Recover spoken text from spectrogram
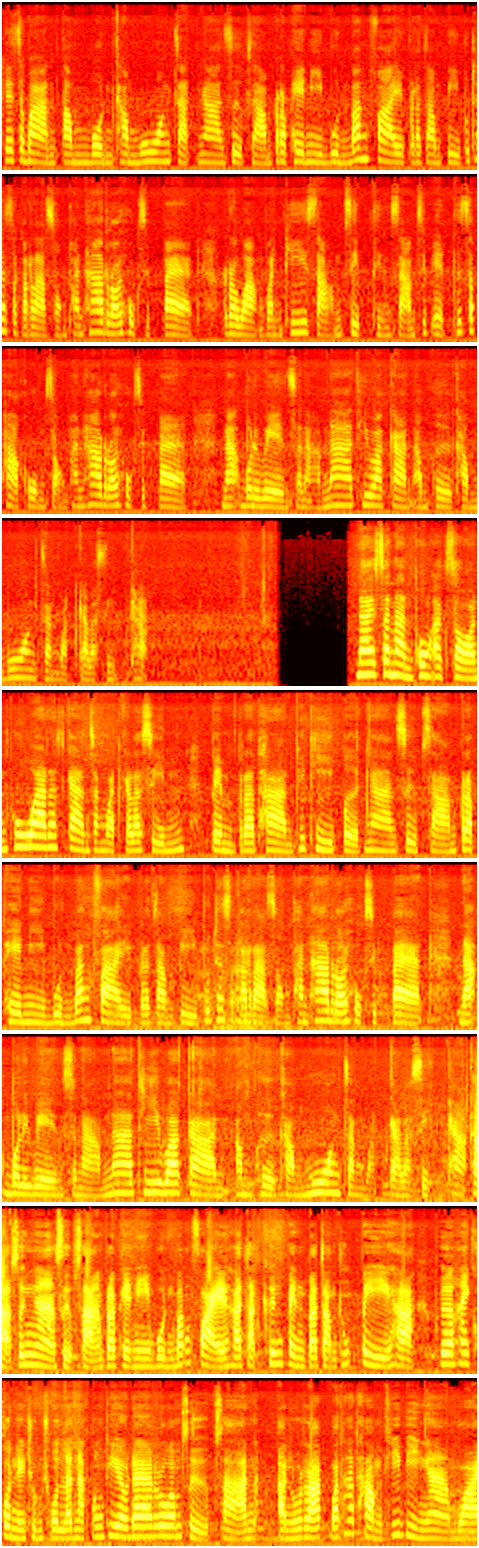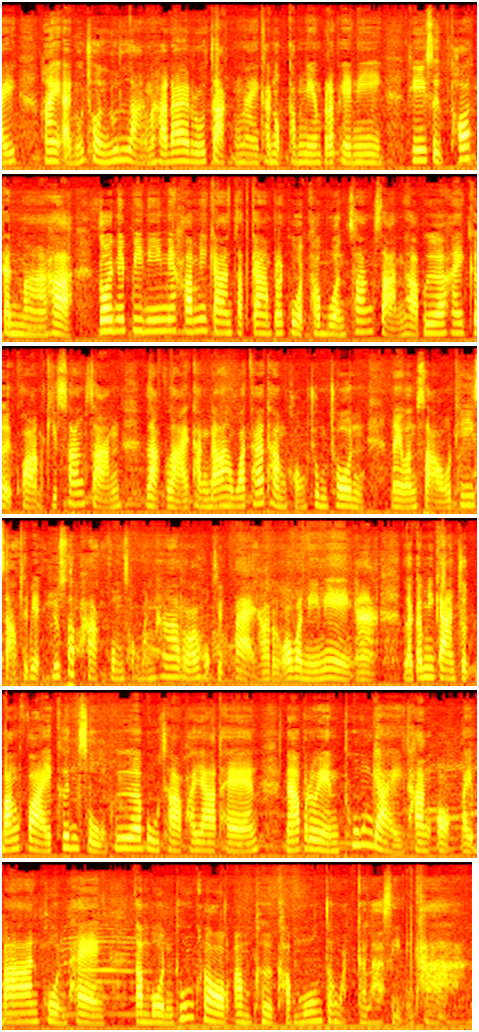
เทศบาลตำบลคำม่วงจัดงานสืบสามประเพณีบุญบั้งไฟประจำปีพุทธศักราช 2568 ระหว่างวันที่ 30 ถึง 31 พฤษภาคม 2568 ณ บริเวณสนามหน้าที่ว่าการอำเภอคำม่วงจังหวัดกาฬสินธุ์ค่ะ นายสนั่นพงษ์อักษรผู้ว่าราชการจังหวัดกาฬสินเป็นประธานพิธีเปิดงานสืบสารประเพณีบุญบั้งไฟ ประจำปีพุทธศักราช 2568 ณ บริเวณสนามหน้าที่ว่าการอำเภอคำม่วงจังหวัดกาฬสินค่ะค่ะ ซึ่งงานสืบสารประเพณีบุญบั้งไฟนะคะ จัดขึ้นเป็นประจำทุกปีค่ะ เพื่อให้คนในชุมชนและนักท่องเที่ยวได้ร่วมสืบสารอนุรักษ์วัฒนธรรมที่ดีงามไว้ ให้อนุชนรุ่นหลังนะคะ ได้รู้จักในขนบธรรมเนียมประเพณีที่สืบทอดกันมาค่ะ โดยในปีนี้นะคะมีการจัดการประกวดขบวนสร้างสรรค์ค่ะ เพื่อให้เกิดความคิดสร้างสรรค์ หลากหลายทางด้านวัฒนธรรมของชุมชน ในวันเสาร์ที่ 31 พฤษภาคม 2568 ค่ะ หรือว่าวันนี้นี่เองอะแล้วก็มีการจุดบั้งไฟขึ้นสูงเพื่อบูชาพญาแทนณบริเวณทุ่งใหญ่ทางออกไปบ้านโพนแพงตำบลทุ่งคลองอำเภอคำม่วงจังหวัดกาฬสินค่ะ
